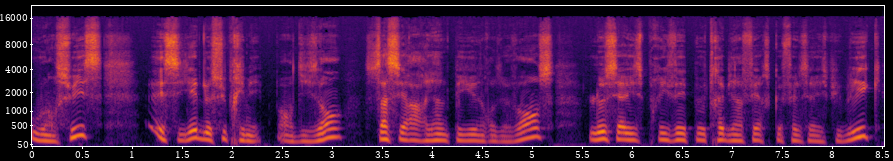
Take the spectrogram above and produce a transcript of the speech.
ou en Suisse, essayer de le supprimer en disant ça sert à rien de payer une redevance, le service privé peut très bien faire ce que fait le service public,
